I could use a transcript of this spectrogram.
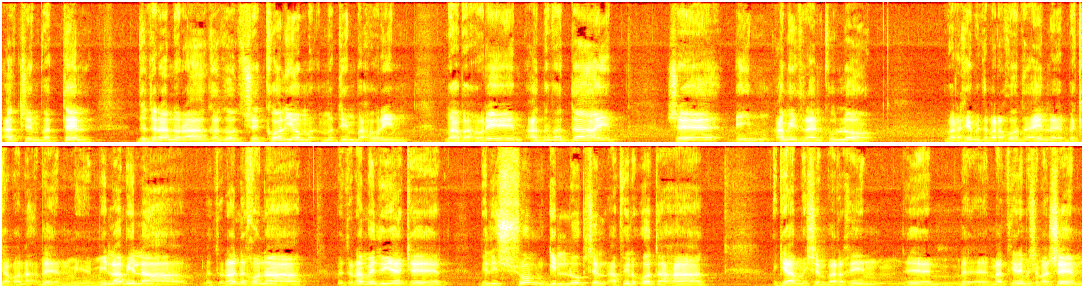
עד שמבטל גדרה נוראה כזאת שכל יום מתים בחורים מהבחורים, אז בוודאי שאם עם ישראל כולו מברכים את הברכות האלה בכוונה, במילה מילה, בצורה נכונה, בצורה מדויקת, בלי שום גילוג של אפילו אות אחת, גם כשמברכים, מזכירים בשם השם,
